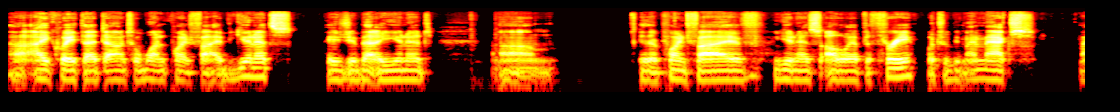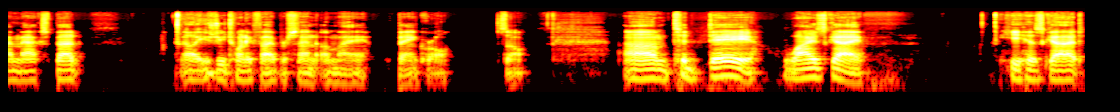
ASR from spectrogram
Uh, I equate that down to 1.5 units. I usually bet a unit. Um, either 0.5 units all the way up to three, which would be my max, my max bet. Uh, usually 25% of my bankroll. So um, today, wise guy, he has got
